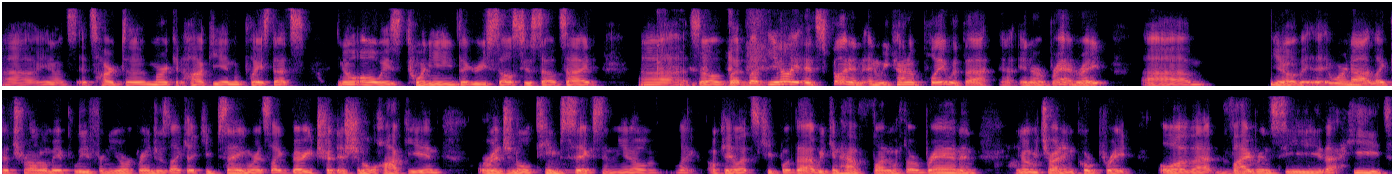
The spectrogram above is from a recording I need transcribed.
Uh, you know it's it's hard to market hockey in a place that's you know always 20 degrees Celsius outside. Uh, so but but you know it's fun and, and we kind of play with that uh, in our brand right. Um, you know, we're not like the Toronto Maple Leaf or New York Rangers, like I keep saying, where it's like very traditional hockey and original Team Six, and you know, like okay, let's keep with that. We can have fun with our brand, and you know, we try to incorporate a lot of that vibrancy, that heat,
